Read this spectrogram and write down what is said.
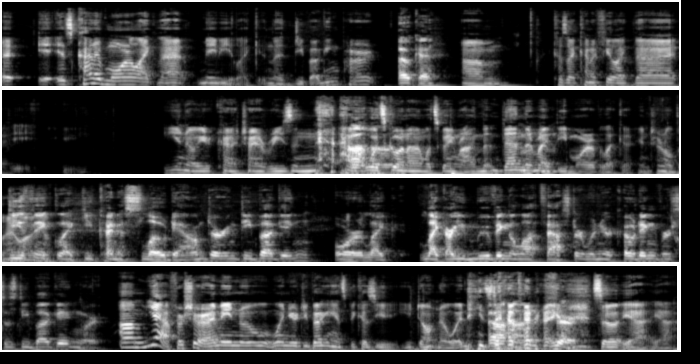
It, it's kind of more like that, maybe like in the debugging part, Okay. because I kind of feel like that. you know you're kind of trying to reason out what's Uh-huh. going on, what's going wrong. Then, there might be more of like an internal dialogue. Do you of- think like you kind of slow down during debugging, or like like are you moving a lot faster when you're coding versus debugging, or Um, yeah, for sure. I mean, when you're debugging, it's because you, you don't know what needs to Uh-huh, happen, right? sure. So yeah, yeah.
